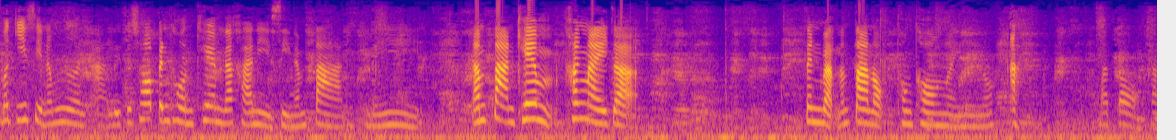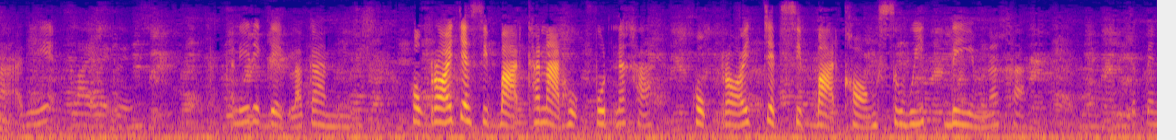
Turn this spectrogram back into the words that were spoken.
เมื่อกี้สีน้ำเงินอะหรือจะชอบเป็นโทนเข้มนะคะ นี่สีน้ำตาลนี่น้ำตาลเข้มข้างในจะ เป็นแบบน้ำตาลออกทองทองๆหน่อยนึงเนาะอะ มาต่อค่ะ อันนี้ลายอะไรเอ่ย อันนี้เด็กๆแล้วกันนี่670 บาทขนาด 6 ฟุตนะคะ 670 บาทของ Sweet Dream นะคะจะเป็น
